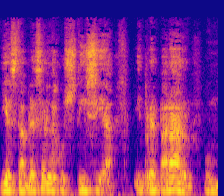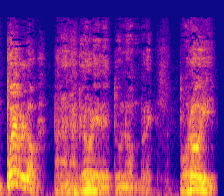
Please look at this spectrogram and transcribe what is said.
y establecer la justicia y preparar un pueblo para la gloria de tu nombre. Por hoy,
